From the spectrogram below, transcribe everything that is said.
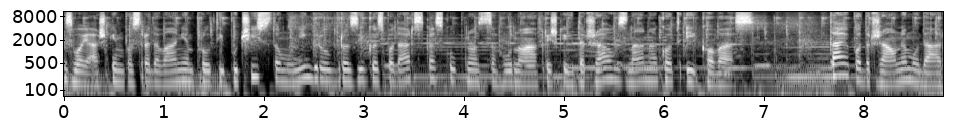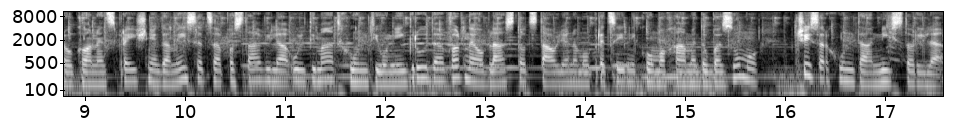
Z vojaškim posredovanjem proti pučistom v Nigru grozi gospodarska skupnost zahodnoafriških držav, znana kot ECOWAS. Ta je po državnem udaru konec prejšnjega meseca postavila ultimat hunti v Nigru, da vrne oblast odstavljenemu predsedniku Mohamedu Bazumu, česar hunta ni storila.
